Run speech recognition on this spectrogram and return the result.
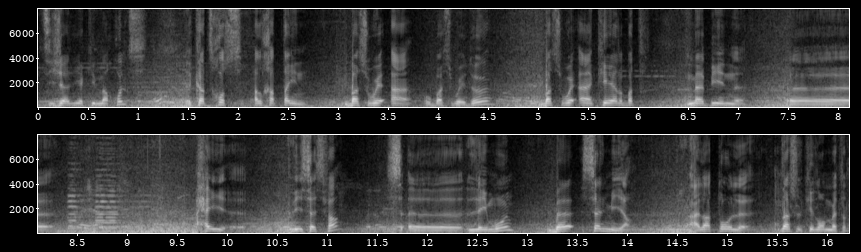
التجارية كما قلت كتخص الخطين باسوي 1 وباسوي 2 باسوي 1 كيربط ما بين حي لسسفة الليمون بسلمية على طول 12 كيلومتر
